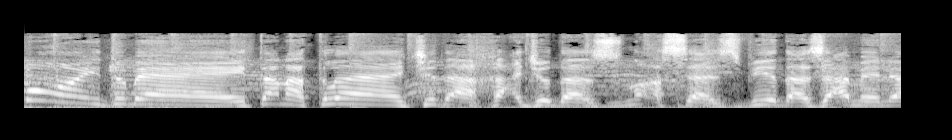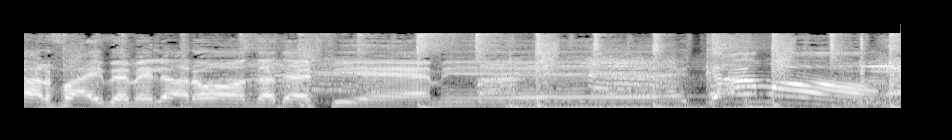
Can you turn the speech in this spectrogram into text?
Muito bem, tá na Atlântida, rádio das nossas vidas, a melhor vibe, a melhor onda da FM. Come on!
